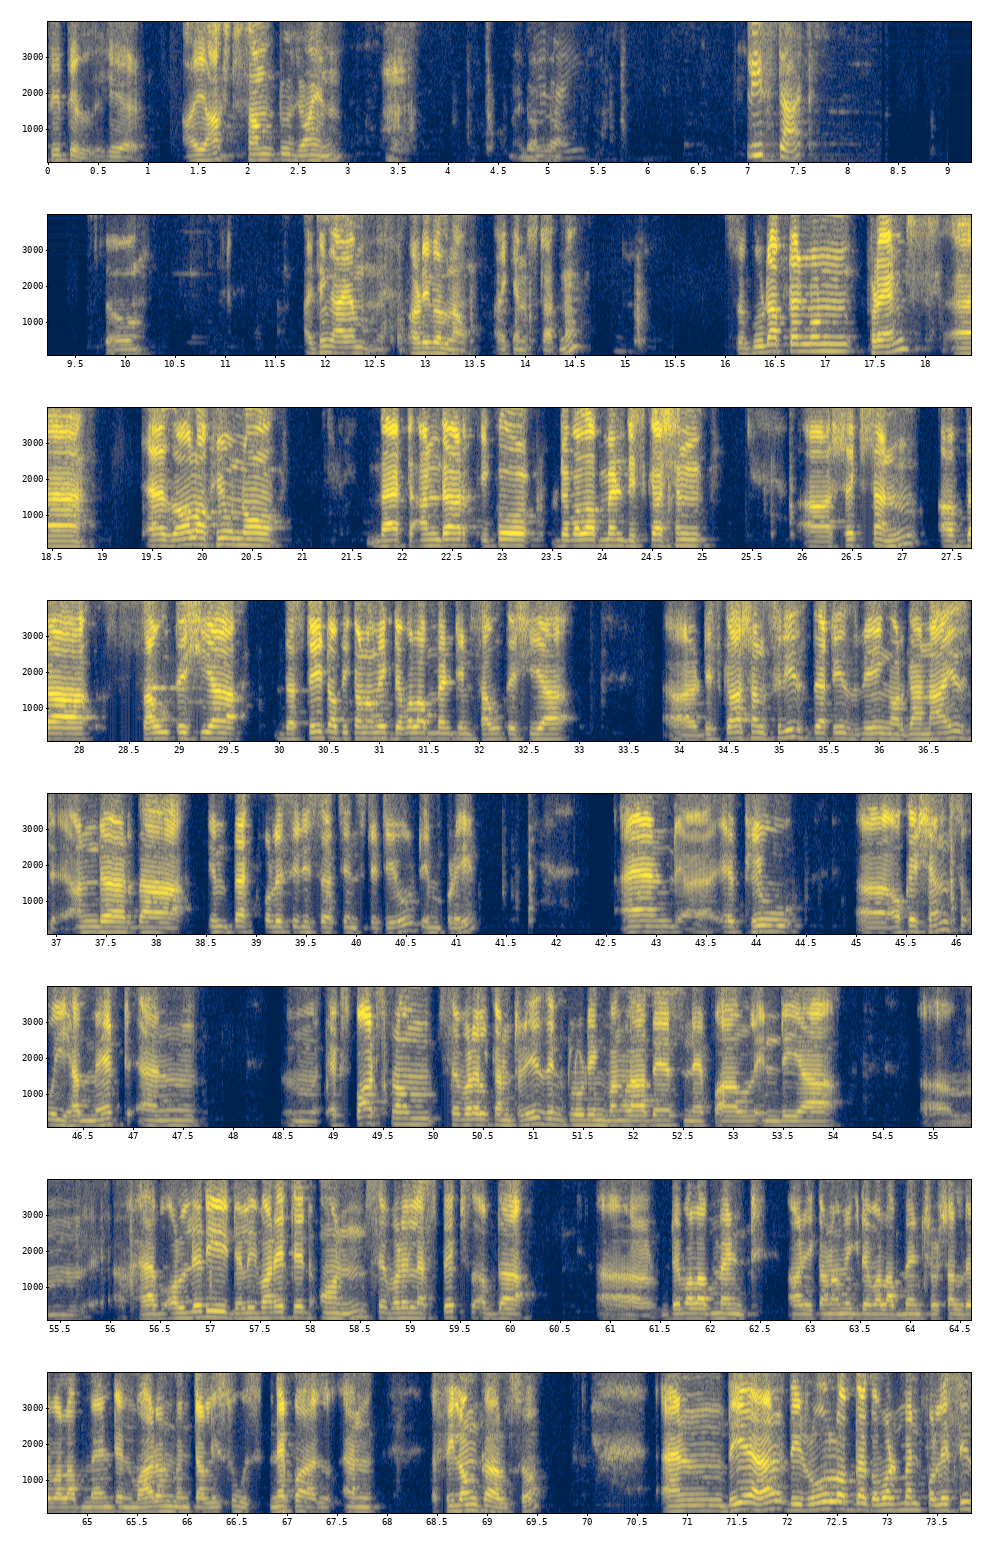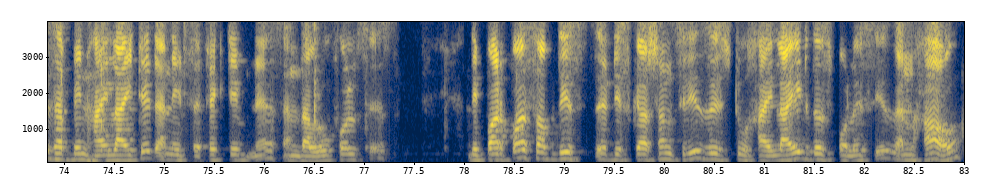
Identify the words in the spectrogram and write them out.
people here. I asked some to join. I don't know. Please start. So I think I am audible now. I can start now. So good afternoon, friends. Uh, as all of you know, that under eco development discussion uh, section of the South Asia, the state of economic development in South Asia uh, discussion series that is being organized under the Impact Policy Research Institute, IMPRI. And uh, a few uh, occasions we have met and um, experts from several countries, including Bangladesh, Nepal, India, um, have already deliberated on several aspects of the uh, development or economic development, social development, environmental issues, Nepal and Sri Lanka also. And there, the role of the government policies have been highlighted and its effectiveness and the loopholes. The purpose of this discussion series is to highlight those policies and how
